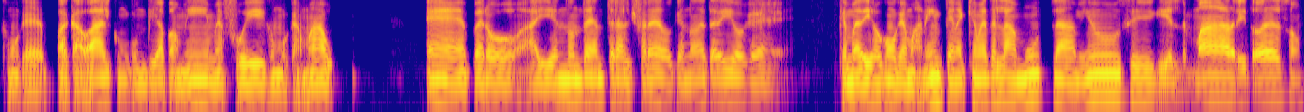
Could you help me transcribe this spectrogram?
Como que para acabar, como que un día para mí me fui como que amado. Eh, pero ahí es donde entra Alfredo, que es donde te digo que, que me dijo como que, manín, tienes que meter la, la music y el madre y todo eso.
